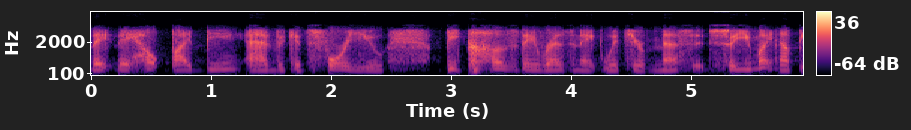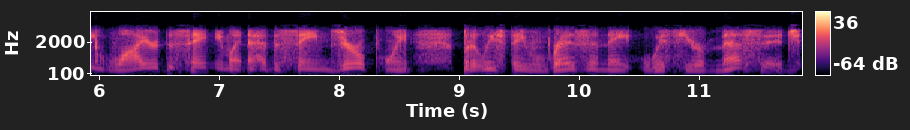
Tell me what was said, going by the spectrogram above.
they they help by being advocates for you because they resonate with your message. So you might not be wired the same, you might not have the same zero point, but at least they resonate with your message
